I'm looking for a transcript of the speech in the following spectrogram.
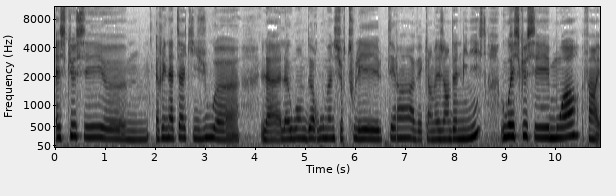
Est-ce que c'est Renata qui joue la, la, Wonder Woman sur tous les terrains avec un agenda de ministre? Ou est-ce que c'est moi, enfin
